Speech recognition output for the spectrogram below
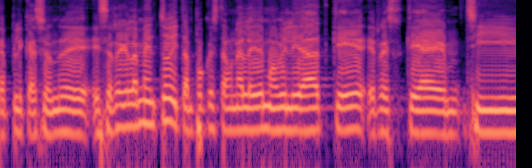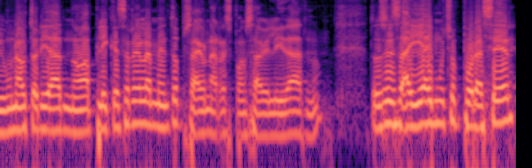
aplicación de ese reglamento y tampoco está una ley de movilidad que, eh, si una autoridad no aplica ese reglamento, pues hay una responsabilidad. ¿no? Entonces ahí hay mucho por hacer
